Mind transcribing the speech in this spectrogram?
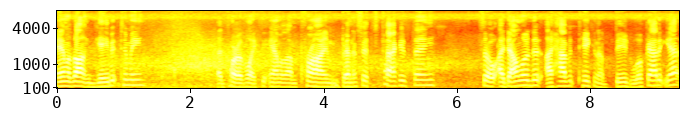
Amazon gave it to me as part of like the Amazon Prime benefits package thing. So I downloaded it. I haven't taken a big look at it yet,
